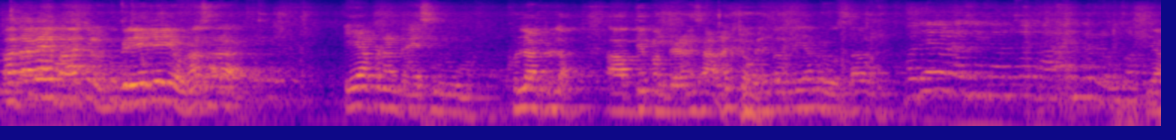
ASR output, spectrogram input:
ਪਤਾ ਵੇ ਬਾਅਦ ਚ ਲੱਗੂ ਗ੍ਰੇ ਜਿਹਾ ਹੀ ਹੋਣਾ ਸਾਰਾ। ਇਹ ਆਪਣਾ ਡਰੈਸਿੰਗ ਰੂਮ ਖੁੱਲਾ ਡੁੱਲਾ ਆਪਦੇ ਬੰਦਿਆਂ ਨੇ ਸਾਰਾ ਚੌੜੇ ਬੰਦੇ ਆ ਰਹੂਗਾ ਯਾ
